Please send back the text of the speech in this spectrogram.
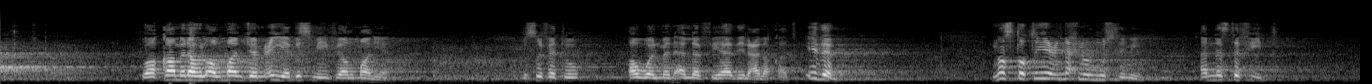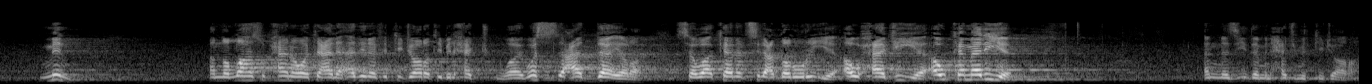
وأقام له الألمان جمعية باسمه في ألمانيا بصفته أول من ألف في هذه العلاقات. إذا نستطيع نحن المسلمين أن نستفيد من أن الله سبحانه وتعالى أذن في التجارة بالحج ووسع الدائرة سواء كانت سلع ضرورية أو حاجية أو كمالية أن نزيد من حجم التجارة.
